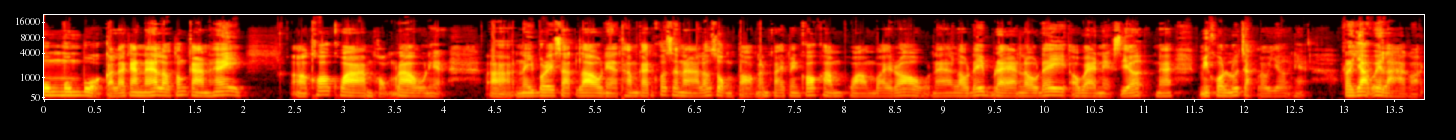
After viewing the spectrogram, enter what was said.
มุมมุมบวกก่อนแล้วกันนะ เราต้องการให้ข้อความของเราเนี่ยในบริษัทเราเนี่ยทำการโฆษณาแล้วส่งต่อกันไปเป็นข้อความความไวรัลนะเราได้แบรนด์เราได้ awareness เยอะนะมีคนรู้จักเราเยอะเนี่ยระยะเวลาก่อน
